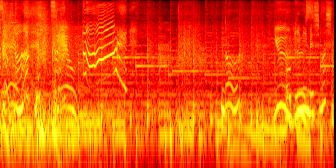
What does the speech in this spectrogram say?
せーのやせよどうユお気に召しました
